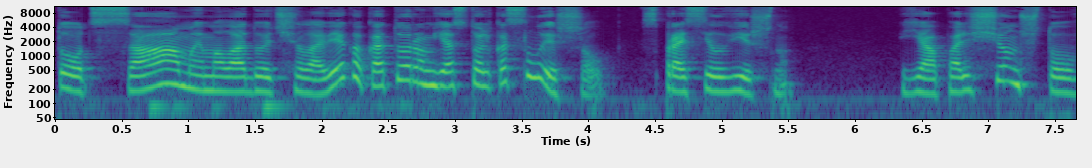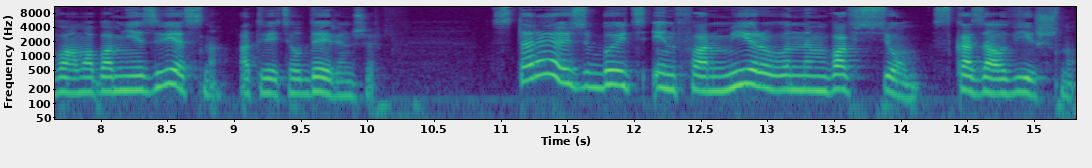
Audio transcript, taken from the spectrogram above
тот самый молодой человек, о котором я столько слышал, спросил Вишну. «Я польщен, что вам обо мне известно», — ответил Деринджер. «Стараюсь быть информированным во всем», — сказал Вишну.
